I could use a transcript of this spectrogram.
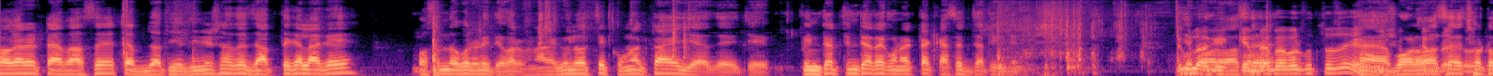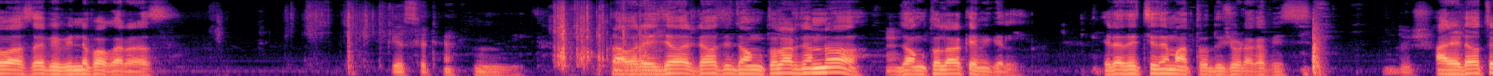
প্রকারের ট্যাপ আছে ট্যাপ জাতীয় জিনিস আছে যার থেকে লাগে পছন্দ করে নিতে পারবেন আর এগুলো হচ্ছে কোনো একটা যে- প্রিন্টার টিন্টারে কোনো একটা ক্যাসেট জাতীয় জিনিস। ক্যামেরা ব্যবহার করতে যে? হ্যাঁ বড় আছে ছোট আছে বিভিন্ন প্রকারের আছে। ক্যাসেট হ্যাঁ। তারপরে এই যে এটা হচ্ছে জং তোলার জন্য জং তোলার কেমিক্যাল এটা দিচ্ছে যে মাত্র দুশো টাকা পিস আর এটা হচ্ছে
